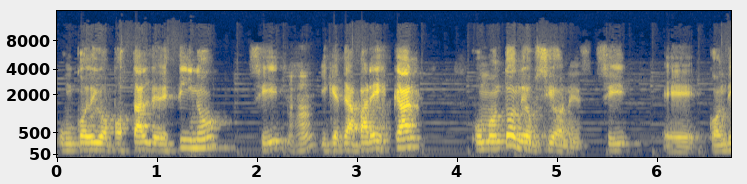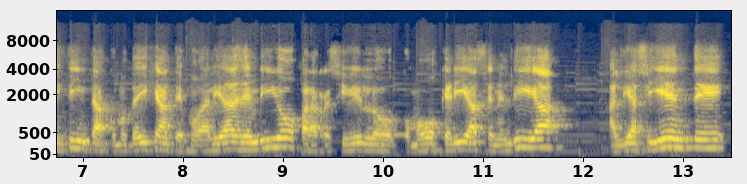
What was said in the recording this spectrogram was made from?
un código postal de destino, ¿sí? Y que te aparezcan un montón de opciones, ¿sí? Eh, con distintas, como te dije antes, modalidades de envío para recibirlo como vos querías en el día, al día siguiente,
